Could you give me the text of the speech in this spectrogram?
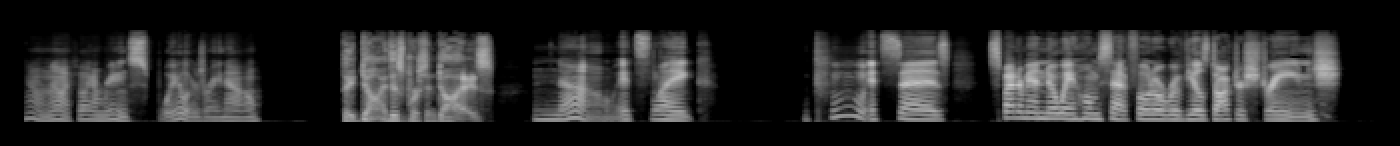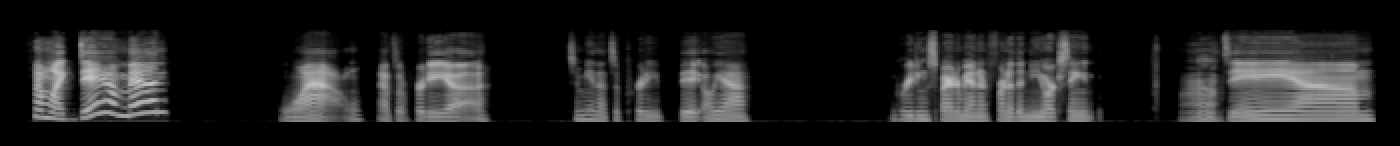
I don't know. I feel like I'm reading spoilers right now. They die. This person dies. No, it's like, phew, it says Spider Man No Way Home set photo reveals Doctor Strange. I'm like, damn, man. Wow. That's a pretty, uh, to me, that's a pretty big, oh, yeah. Greeting Spider Man in front of the New York Saint. Ah, Damn.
